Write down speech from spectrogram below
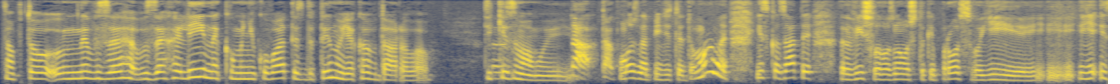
Тобто, не взагалі не комунікувати з дитиною, яка вдарила, тільки з мамою її. Так, так, можна підійти до мами і сказати е, знову ж таки про свої і, і, і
